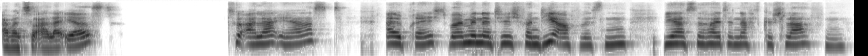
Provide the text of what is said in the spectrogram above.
aber zuallererst. Zuallererst Albrecht, wollen wir natürlich von dir auch wissen, wie hast du heute Nacht geschlafen?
